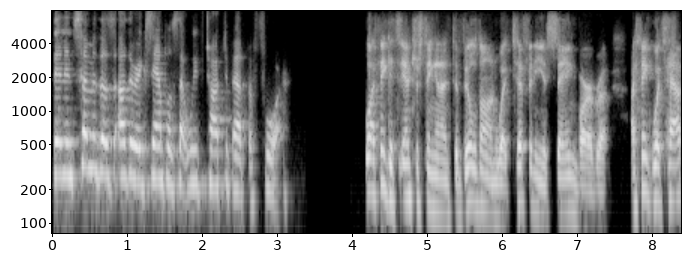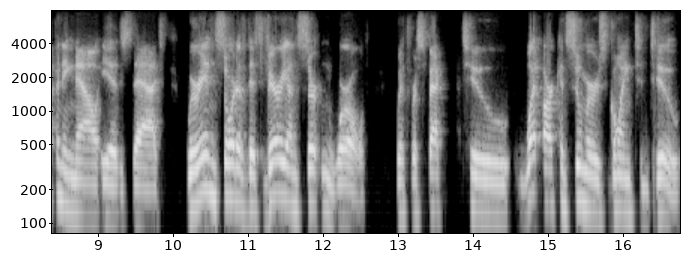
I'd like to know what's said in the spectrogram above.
than in some of those other examples that we've talked about before? Well, I think it's interesting, and to build on what Tiffany is saying, Barbara, I think what's happening now is that we're in sort of this very uncertain world with respect to what are consumers going to do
